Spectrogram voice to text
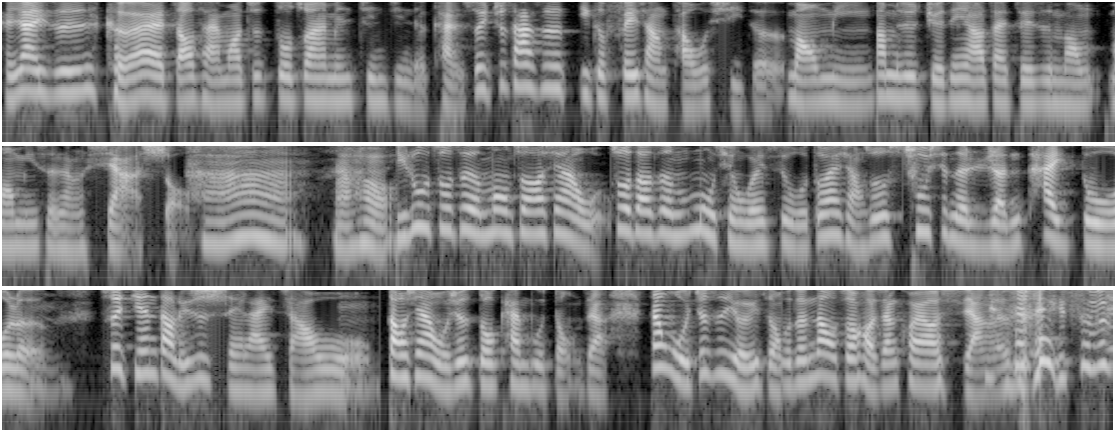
很像一只可爱的招财猫，就都坐在那边静静的看。所以就是它是一个非常讨喜的猫咪，他们就决定要在这只猫猫咪身上下手。啊，然后一路做这个梦做到现在，我做到这目前为止，我都在想说，出现的人太多了，嗯所以今天到底是谁来找我？嗯到现在我就都看不懂这样，但我就是有一种我的闹钟好像快要响了，所以是不是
